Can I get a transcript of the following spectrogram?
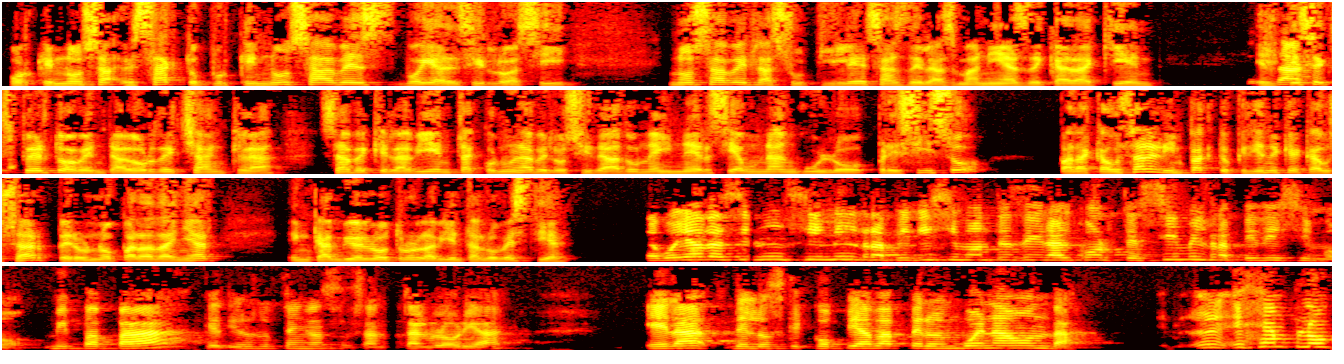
porque no sabes, exacto, porque no sabes, voy a decirlo así, no sabes las sutilezas de las manías de cada quien. El que es experto aventador de chancla sabe que la avienta con una velocidad, una inercia, un ángulo preciso para causar el impacto que tiene que causar, pero no para dañar. En cambio, el otro la avienta a lo bestia. Te voy a decir un símil rapidísimo antes de ir al corte, símil rapidísimo. Mi papá, que Dios lo tenga en su santa gloria, era de los que copiaba, pero en buena onda. Ejemplo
